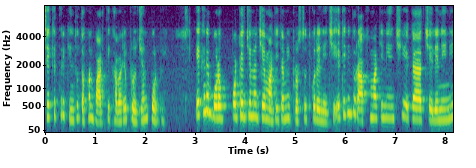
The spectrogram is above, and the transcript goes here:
সেক্ষেত্রে কিন্তু তখন বাড়তি খাবারের প্রয়োজন পড়বে। এখানে বড় পটের জন্য যে মাটিটা আমি প্রস্তুত করে নিয়েছি, এটা কিন্তু রাফ মাটি নিয়েছি, এটা চেলে নিইনি,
